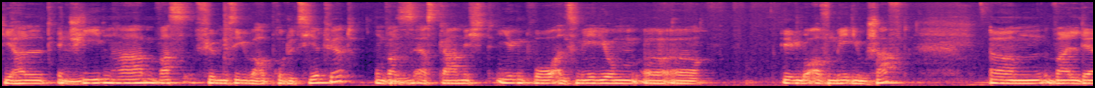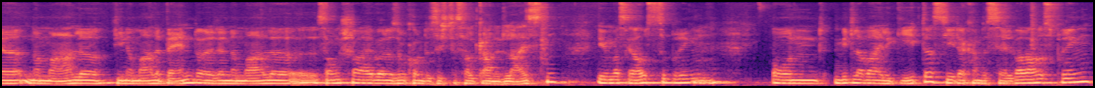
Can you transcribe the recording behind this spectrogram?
die halt mhm. entschieden haben, was für Musik überhaupt produziert wird und was mhm. es erst gar nicht irgendwo als Medium äh, äh irgendwo auf dem Medium schafft ähm, weil der normale, die normale Band oder der normale Songschreiber oder so konnte sich das halt gar nicht leisten, irgendwas rauszubringen. Mhm. Und mittlerweile geht das, jeder kann das selber rausbringen.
